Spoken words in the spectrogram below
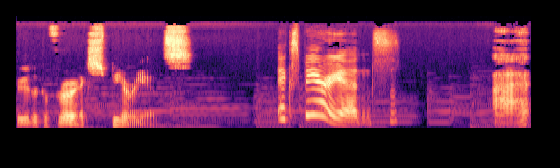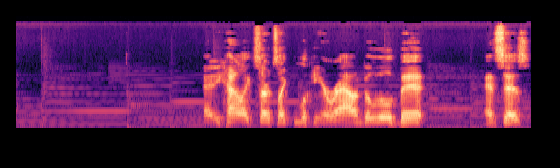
or you looking for an experience?" Experience. ah. And he kind of like starts like looking around a little bit and says,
